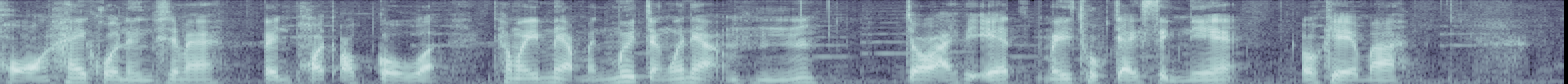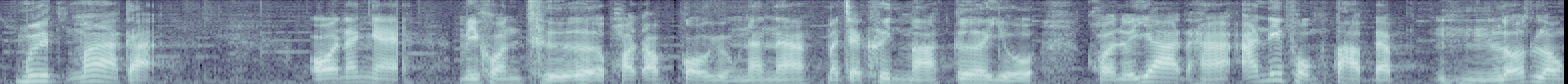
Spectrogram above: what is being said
ของให้คนหนึ่งใช่ไหมเป็น Pot of Gold อะทำไมแมปมันมืดจังวะเนี่ยอื้อหือจอ IPS ไม่ถูกใจสิ่งนี้ โอเคมา มืดมากอะอ๋อนั่นไง มีคนถือเออพอตออฟโกอยู่นั้นนะ มันจะขึ้นมาร์เกอร์อยู่ ขออนุญาตนะฮะ อันนี้ผมปรับแบบลดลง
